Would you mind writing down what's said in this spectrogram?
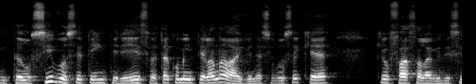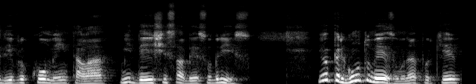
Então, se você tem interesse, eu até comentei lá na live, né? Se você quer que eu faça a live desse livro, comenta lá, me deixe saber sobre isso. E eu pergunto mesmo, né? Porque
